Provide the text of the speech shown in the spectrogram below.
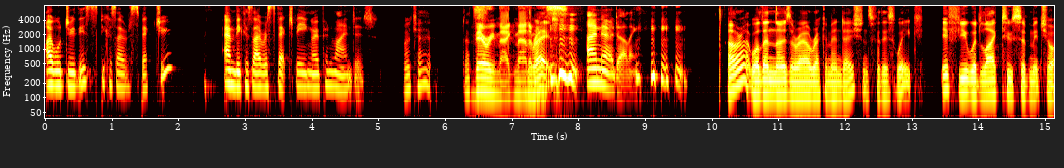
I will do this because I respect you, and because I respect being open minded. Okay, that's very magnanimous. great. I know, darling. All right. Well, then those are our recommendations for this week. If you would like to submit your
